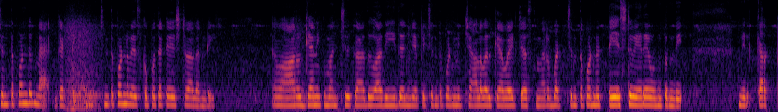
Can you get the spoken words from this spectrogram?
చింతపండు మ్యా గట్టి చింతపండు వేసుకోకపోతే టేస్ట్ రాదండి. ఆరోగ్యానికి మంచిది కాదు అది ఇది అని చెప్పి చింతపండుని చాలా వరకు అవాయిడ్ చేస్తున్నారు. బట్ చింతపండు టేస్ట్ వేరే ఉంటుంది. మీరు కరెక్ట్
